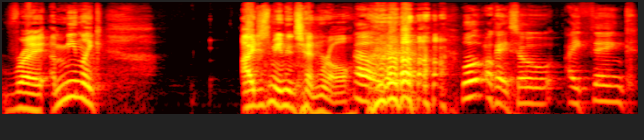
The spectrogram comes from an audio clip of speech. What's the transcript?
Right. I mean like I just mean in general. Oh, okay, okay. well, okay. So I think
